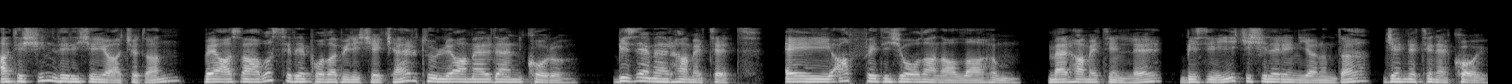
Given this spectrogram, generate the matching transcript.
ateşin vereceği acıdan ve azaba sebep olabilecek her türlü amelden koru. Bize merhamet et. Ey affedici olan Allah'ım, merhametinle bizi iyi kişilerin yanında cennetine koy.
